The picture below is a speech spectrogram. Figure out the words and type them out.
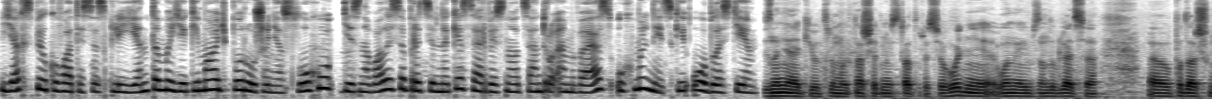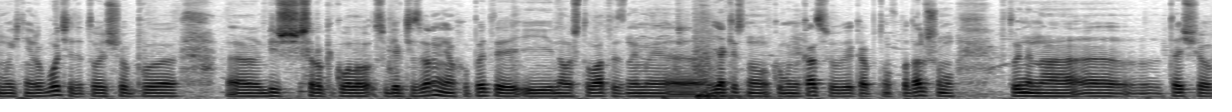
Як спілкуватися з клієнтами, які мають порушення слуху, дізнавалися працівники сервісного центру МВС у Хмельницькій області. Знання, які отримують наші адміністратори сьогодні, вони їм знадобляться е, в подальшому їхній роботі для того, щоб е, е, більш широке коло суб'єктів звернення охопити і налаштувати з ними якісну комунікацію, яка потім в подальшому вплине на те, що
